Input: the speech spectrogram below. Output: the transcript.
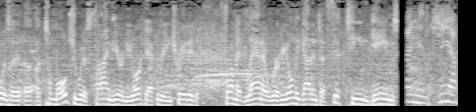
was a, a, a tumultuous time here in New York after being traded from Atlanta, where he only got into 15 games. In camp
